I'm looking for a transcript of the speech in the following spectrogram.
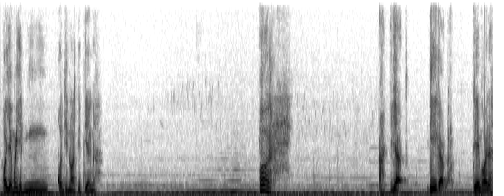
เพราะยังไม่เห็นคนที่นอนติดเตียงนะเฮ้ยอะเดี๋ยวกี้กับเจมส์ก่อนนะ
